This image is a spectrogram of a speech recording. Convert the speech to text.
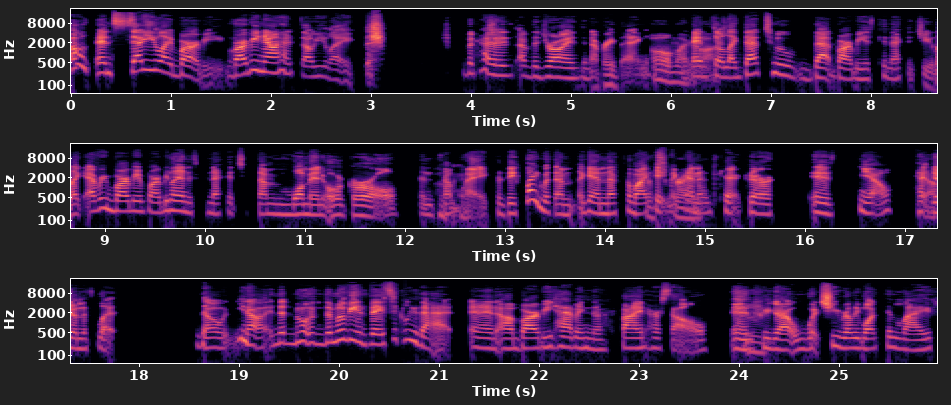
oh, and cellulite Barbie. Barbie now has cellulite because of the drawings and everything. Oh my god. And so like that's who that Barbie is connected to. Like every Barbie in Barbie Land is connected to some woman or girl in some Okay. way because they played with them. Again, that's why That's Kate great. McKinnon's character is, you know, Yeah. doing the split. So, you know, the, the movie is basically that and um, Barbie having to find herself and Mm. figure out what she really wants in life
